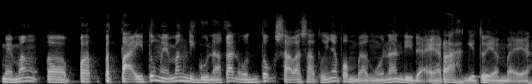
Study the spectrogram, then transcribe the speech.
Memang pe- peta itu memang digunakan untuk salah satunya pembangunan di daerah gitu ya, Mbak ya.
